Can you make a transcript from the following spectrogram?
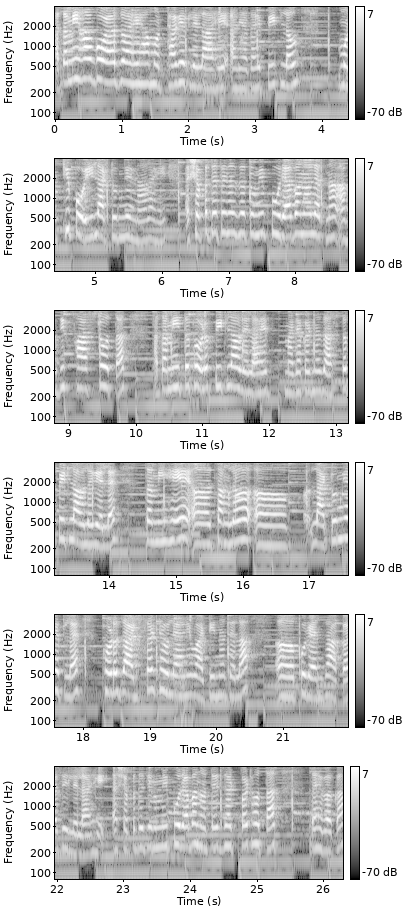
आता मी हा गोळा जो आहे हा मोठा घेतलेला आहे आणि आता हे पीठ लावून मोठी पोळी लाटून घेणार आहे. अशा पद्धतीनं जर तुम्ही पुऱ्या बनवल्यात ना अगदी फास्ट होतात. आता मी इथं थोडं पीठ लावलेलं आहे. माझ्याकडनं जास्त पीठ लावलं गेलं आहे तर मी हे चांगलं लाटून घेतलं आहे थोडं जाडसर ठेवलं आहे आणि वाटीनं त्याला पुऱ्यांचा आकार दिलेला आहे. अशा पद्धतीनं मी पुऱ्या बनवते. झटपट होतात. तर हे बघा.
